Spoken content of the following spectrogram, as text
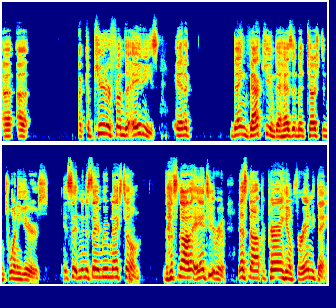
a, a, a computer from the 80s and a dang vacuum that hasn't been touched in 20 years. Is sitting in the same room next to him. That's not an ante room. That's not preparing him for anything.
